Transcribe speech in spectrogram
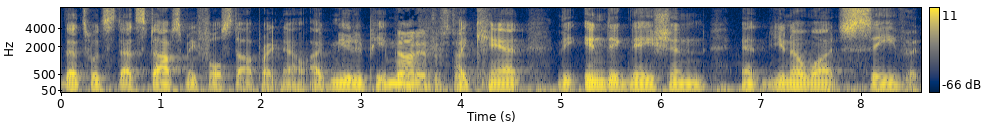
that's what's that stops me. Full stop. Right now, I've muted people. Not interested. I can't. The indignation and you know what? Save it.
